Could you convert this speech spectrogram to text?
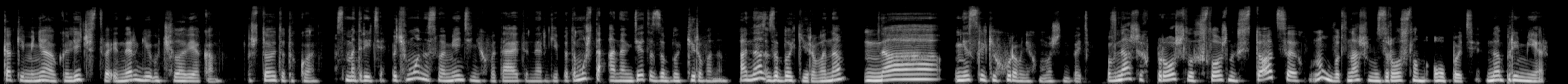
как я меняю количество энергии у человека. Что это такое? Смотрите, почему у нас в моменте не хватает энергии? Потому что она где-то заблокирована. Она заблокирована на нескольких уровнях, может быть. В наших прошлых сложных ситуациях, ну вот в нашем взрослом опыте. Например,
